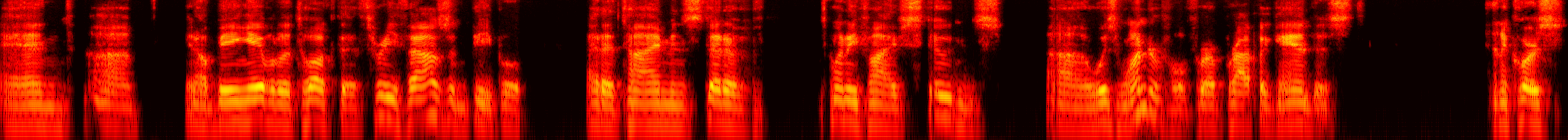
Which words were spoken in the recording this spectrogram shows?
And, uh, you know, being able to talk to 3,000 people at a time instead of 25 students uh, was wonderful for a propagandist. And of course,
